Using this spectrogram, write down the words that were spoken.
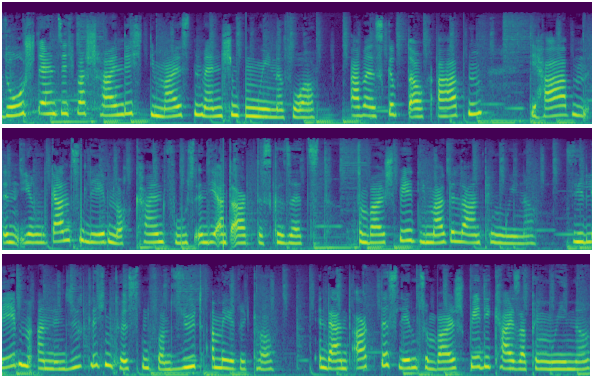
So stellen sich wahrscheinlich die meisten Menschen Pinguine vor. Aber es gibt auch Arten, die haben in ihrem ganzen Leben noch keinen Fuß in die Antarktis gesetzt. Zum Beispiel die Magellan-Pinguine. Sie leben an den südlichen Küsten von Südamerika. In der Antarktis leben zum Beispiel die Kaiserpinguine.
